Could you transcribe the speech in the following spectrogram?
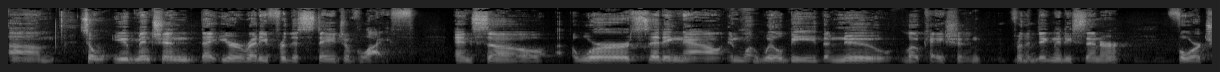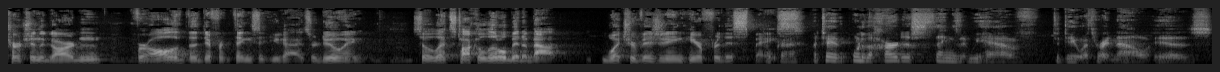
Um, so, you mentioned that you're ready for this stage of life. And so, we're sitting now in what will be the new location for the Dignity Center, for Church in the Garden, for all of the different things that you guys are doing. So, let's talk a little bit about what you're visioning here for this space. Okay. I tell you, one of the hardest things that we have to deal with right now is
